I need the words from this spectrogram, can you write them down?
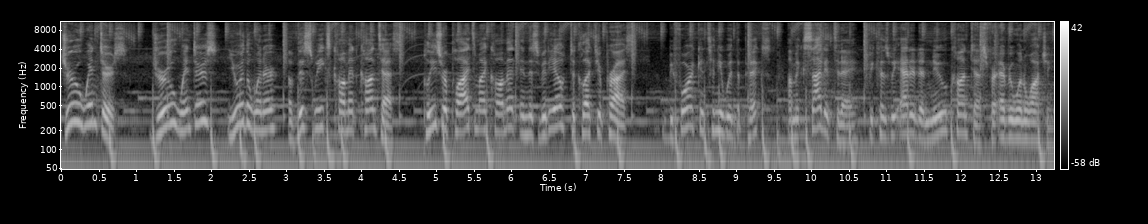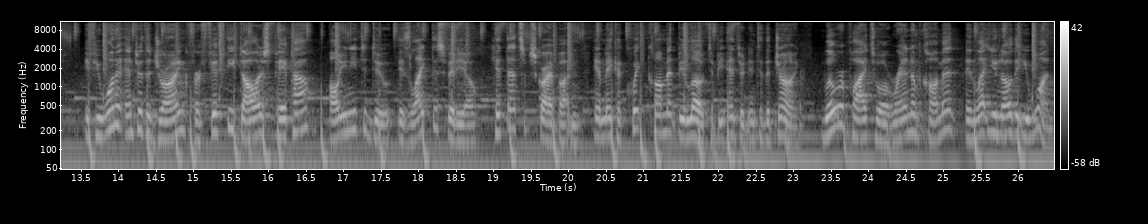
Drew Winters. Drew Winters, you are the winner of this week's comment contest. Please reply to my comment in this video to collect your prize. Before I continue with the picks, I'm excited today because we added a new contest for everyone watching. If you want to enter the drawing for $50 PayPal, all you need to do is like this video, hit that subscribe button, and make a quick comment below to be entered into the drawing. We'll reply to a random comment and let you know that you won,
